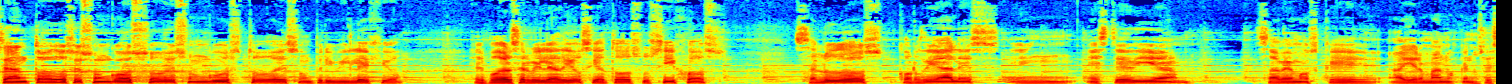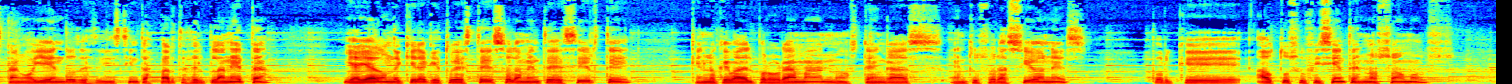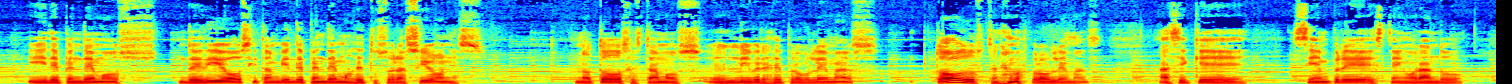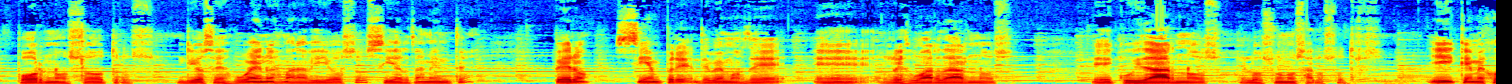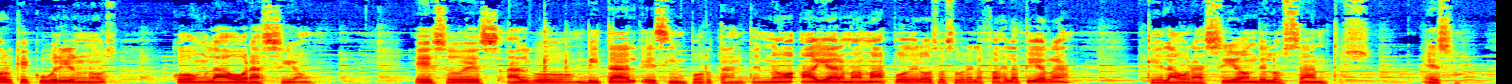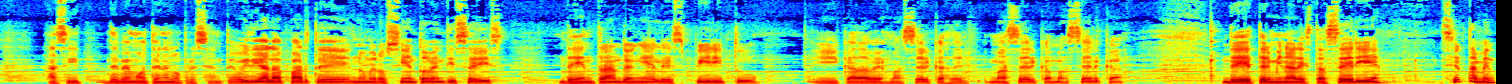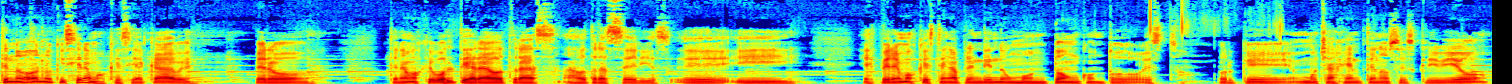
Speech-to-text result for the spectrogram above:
Sean todos, es un gozo, es un gusto, es un privilegio el poder servirle a Dios y a todos sus hijos. Saludos cordiales en este día. Sabemos que hay hermanos que nos están oyendo desde distintas partes del planeta y allá donde quiera que tú estés, solamente decirte que en lo que va del programa nos tengas en tus oraciones porque autosuficientes no somos y dependemos de Dios y también dependemos de tus oraciones. No todos estamos eh, libres de problemas, todos tenemos problemas, así que siempre estén orando por nosotros. Dios es bueno, es maravilloso, ciertamente, pero siempre debemos de eh, resguardarnos eh, cuidarnos los unos a los otros. Y qué mejor que cubrirnos con la oración. Eso es algo vital, es importante. No hay arma más poderosa sobre la faz de la tierra que la oración de los santos. Eso. Así debemos tenerlo presente. Hoy día la parte número 126 de Entrando en el Espíritu y cada vez más cerca, más cerca, más cerca de terminar esta serie. Ciertamente no, no quisiéramos que se acabe, pero tenemos que voltear a otras, a otras series eh, y esperemos que estén aprendiendo un montón con todo esto, porque mucha gente nos escribió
